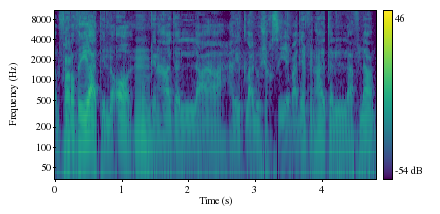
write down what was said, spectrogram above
الفرضيات إنه أوه مم. ممكن هذا الع- هيطلع له شخصية بعدين في نهاية الأفلام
